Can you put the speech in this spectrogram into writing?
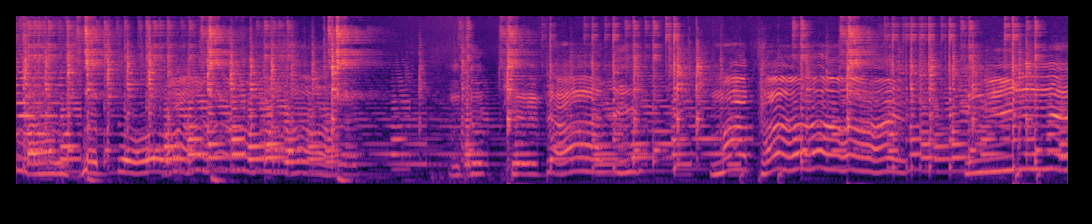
তোর জন্য দুঃখের ডালি মাথায় নিয়ে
